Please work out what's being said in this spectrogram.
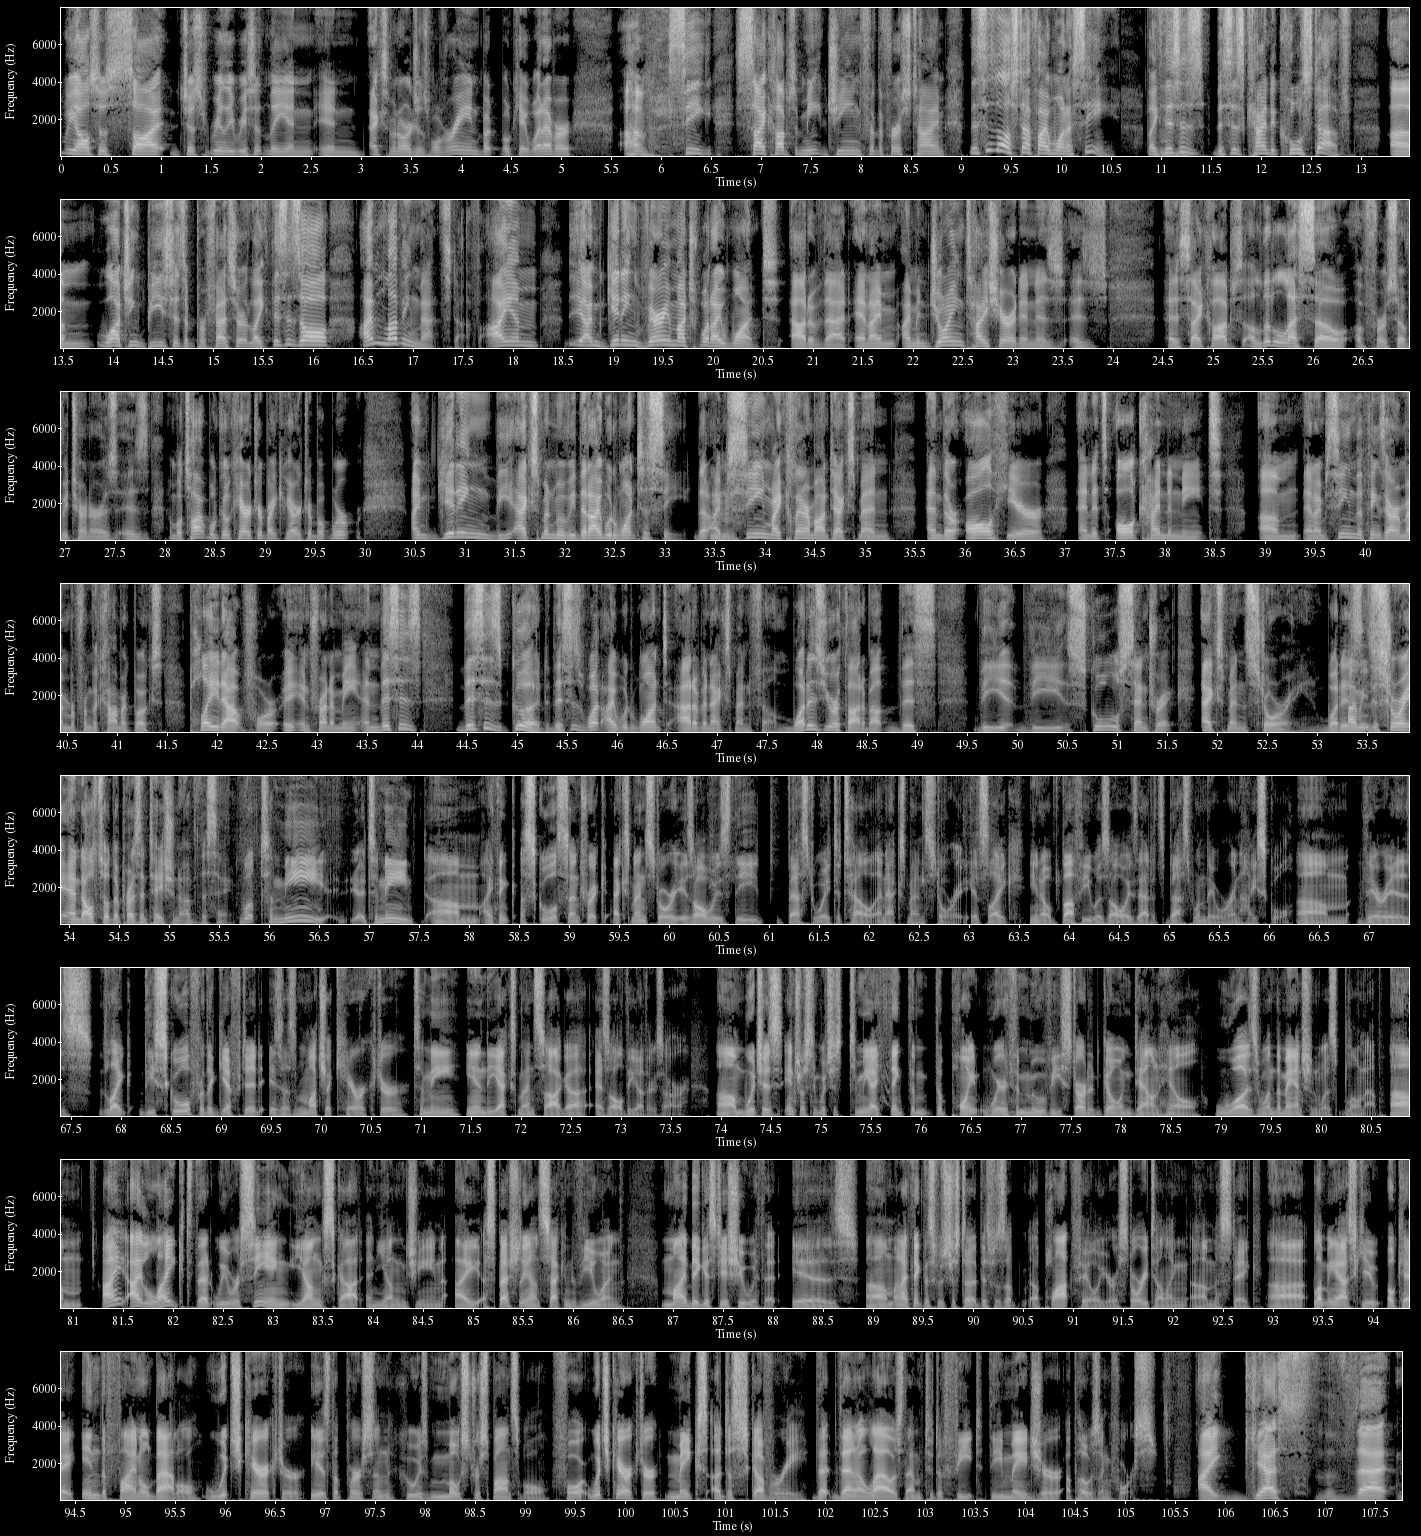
We also saw it just really recently in in X Men Origins Wolverine, but okay, whatever. Um, seeing Cyclops meet Jean for the first time, this is all stuff I want to see. Like this is this is kind of cool stuff um watching beast as a professor like this is all i'm loving that stuff. I am yeah, i'm getting very much what i want out of that and i'm i'm enjoying tye sheridan as as as cyclops a little less so of for sophie turner is is and we'll talk we'll go character by character but we're i'm getting the x-men movie that i would want to see that i'm seeing my claremont x-men and they're all here and it's all kind of neat um, and I'm seeing the things I remember from the comic books played out for in front of me. And this is this is good. This is what I would want out of an X-Men film. What is your thought about this the the school centric X Men story? What is I mean, the story and also the presentation of the same? Well, to me, to me, um, I think a school-centric X-Men story is always the best way to tell an X-Men story. It's like you know, Buffy was always at its best when they were in high school. Um, there is like the School for the Gifted is as much a character to me in the X-Men saga as all the others are. Um, which is interesting. Which is to me, I think the the point where the movie started going downhill was when the mansion was blown up. Um, I I liked that we were seeing young Scott and young Jean. I especially on second viewing. My biggest issue with it is, um, and I think this was just a this was a, a plot failure, a storytelling uh, mistake. Uh, let me ask you, okay, in the final battle, which character is the person who is most responsible for which character makes a discovery that then allows them to defeat the major opposing force? I guess that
